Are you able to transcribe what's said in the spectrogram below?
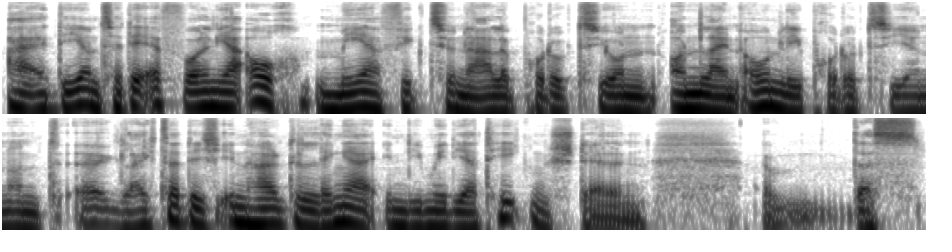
ARD und ZDF wollen ja auch mehr fiktionale Produktionen online-only produzieren und äh, gleichzeitig Inhalte länger in die Mediatheken stellen. Ähm, das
